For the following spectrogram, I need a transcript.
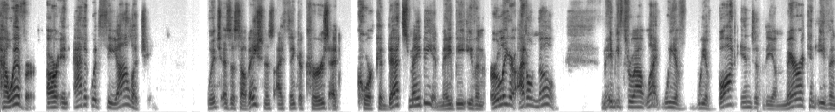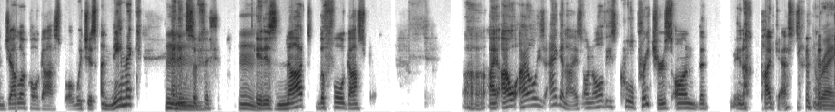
However, our inadequate theology, which as a salvationist, I think occurs at corps cadets, maybe, it may be even earlier, I don't know. Maybe throughout life, we have we have bought into the American evangelical gospel, which is anemic mm. and hmm. insufficient. Mm. It is not the full gospel. Uh, I, I, I always agonize on all these cool preachers on that you know podcast. Right.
